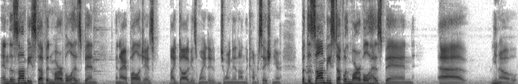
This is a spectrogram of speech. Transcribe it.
and the zombie stuff in Marvel has been, and I apologize, my dog is wanting to join in on the conversation here. But the zombie stuff with Marvel has been, uh, you know,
